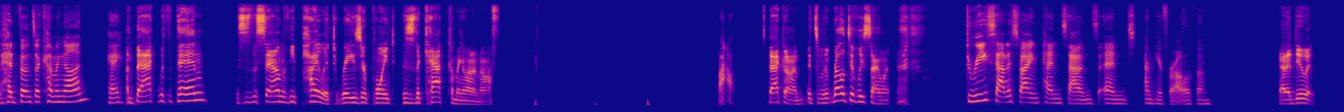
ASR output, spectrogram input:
The headphones are coming on. Okay. I'm back with the pen. This is the sound of the pilot razor point. This is the cap coming on and off. Wow. It's back on. It's relatively silent. three satisfying pen sounds, and I'm here for all of them. Gotta do it.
